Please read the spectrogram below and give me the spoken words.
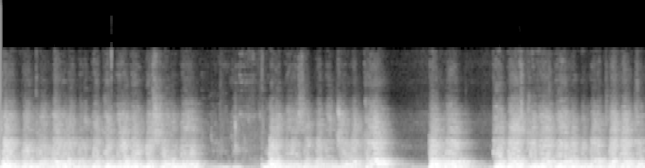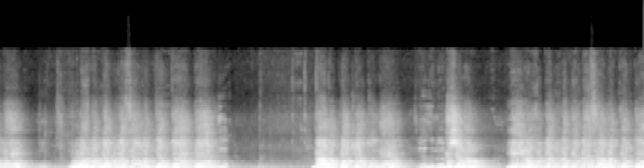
మరి బెంగళూరులో కూడా మన దగ్గరనే ఒక ఇండస్ట్రీ ఉంది. మరి దీనికి సంబంధించి ఒక్క టన్ను కెపాసిటీతో అయితే రెండున్నర కోట్లు అవుతుంది. రెండు టన్నుల సామర్థ్యంతో అయితే నాలుగు కోట్లు అవుతుంది. మిషన్. ఈ రెండు టన్నుల కెపాసిటీ సామర్థ్యంతో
